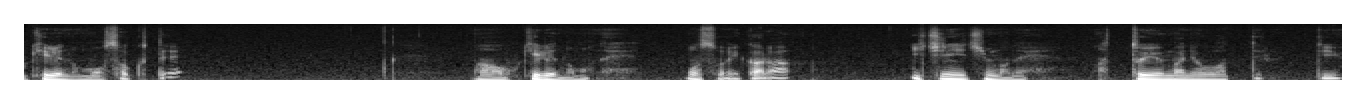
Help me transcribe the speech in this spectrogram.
起きるのも遅くてまあ起きるのもね遅いから一日もねあっという間に終わってるっていう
